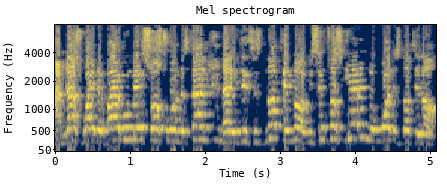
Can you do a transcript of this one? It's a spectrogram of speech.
And that's why the Bible makes us to understand that it is not enough. We say just hearing the word is not enough.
